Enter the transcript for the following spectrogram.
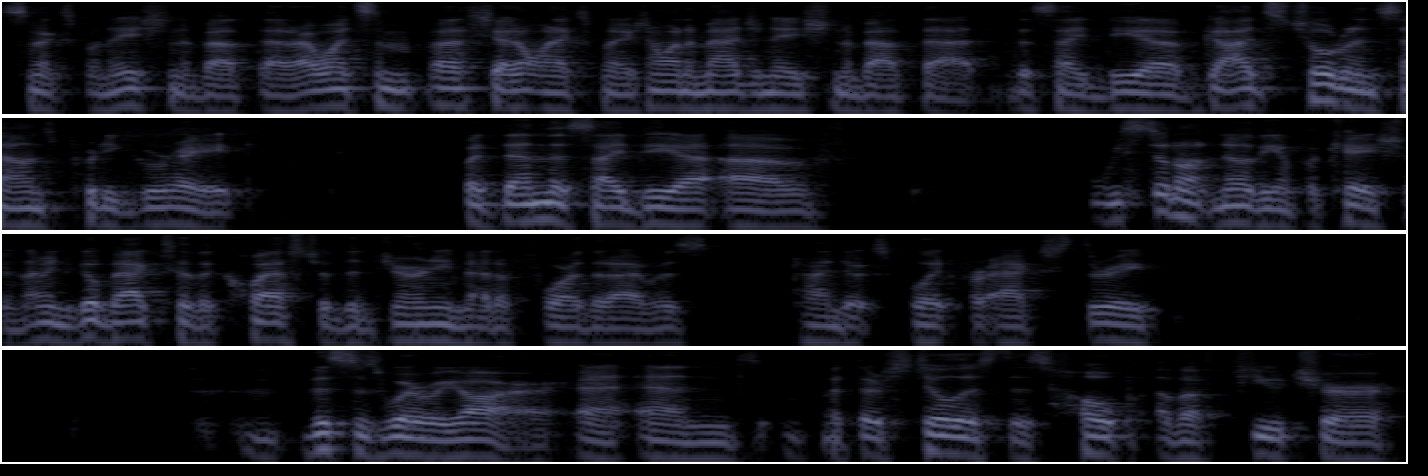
some explanation about that. I want some, actually, I don't want explanation. I want imagination about that. This idea of God's children sounds pretty great. But then this idea of, we still don't know the implication. I mean, to go back to the quest or the journey metaphor that I was trying to exploit for Acts 3, this is where we are. And, but there still is this hope of a future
